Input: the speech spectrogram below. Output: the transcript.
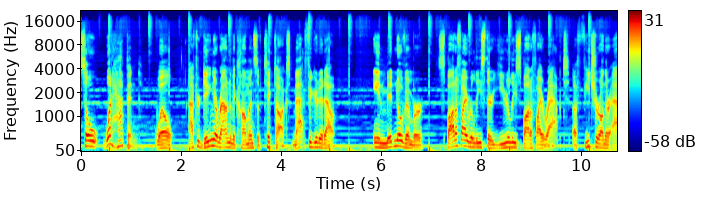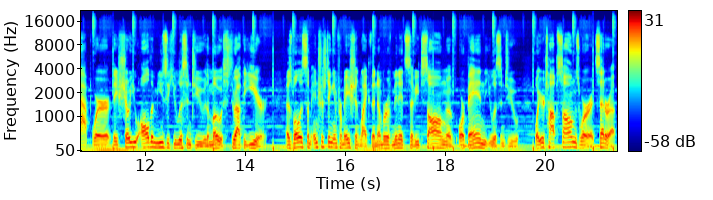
So, what happened? Well, after digging around in the comments of TikToks, Matt figured it out. In mid November, Spotify released their yearly Spotify Wrapped, a feature on their app where they show you all the music you listen to the most throughout the year, as well as some interesting information like the number of minutes of each song of, or band that you listen to, what your top songs were, etc.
